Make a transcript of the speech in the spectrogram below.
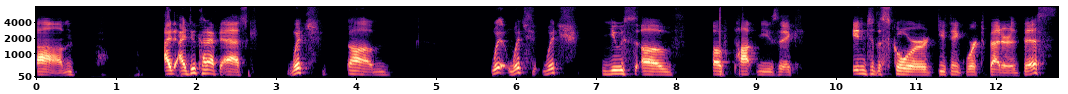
um, I, I do kind of have to ask which um which which use of of pop music into the score do you think worked better this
